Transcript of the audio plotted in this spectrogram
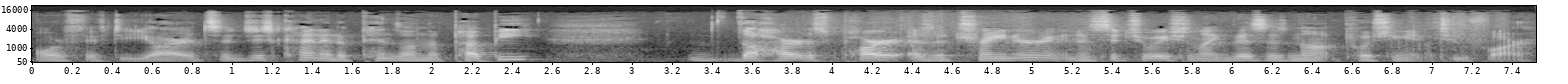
or 50 yards. It just kind of depends on the puppy. The hardest part as a trainer in a situation like this is not pushing it too far.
